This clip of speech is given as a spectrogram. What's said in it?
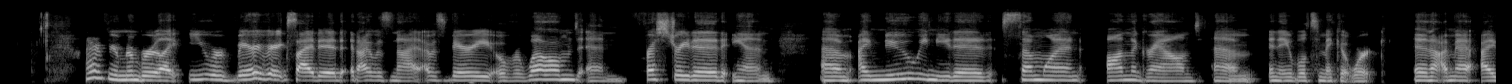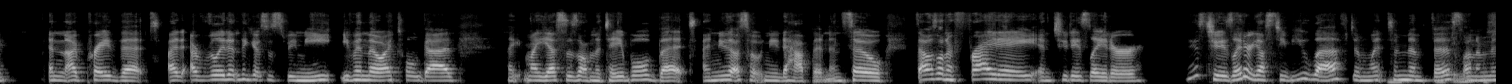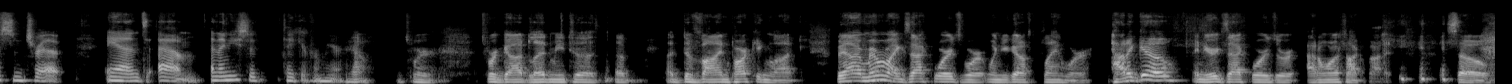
I don't know if you remember, like you were very, very excited, and I was not. I was very overwhelmed and frustrated, and um, I knew we needed someone on the ground um, and able to make it work. And I mean, I, I and I prayed that I, I really didn't think it was supposed to be me, even though I told God, like my yes is on the table, but I knew that's what needed to happen. And so that was on a Friday, and two days later, I guess two days later, yeah, Steve, you left and went to Memphis, on a mission trip, and um, and then you should take it from here. Yeah, it's where it's where God led me to a, a, a divine parking lot. But I remember my exact words were when you got off the plane were how'd it go? And your exact words were, I don't want to talk about it. so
